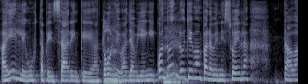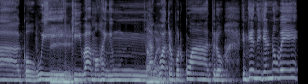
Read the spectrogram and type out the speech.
a él le gusta pensar en que a todos le vaya bien y cuando él lo llevan para Venezuela, tabaco, whisky, vamos en una 4x4, ¿entiendes? Y él no ve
